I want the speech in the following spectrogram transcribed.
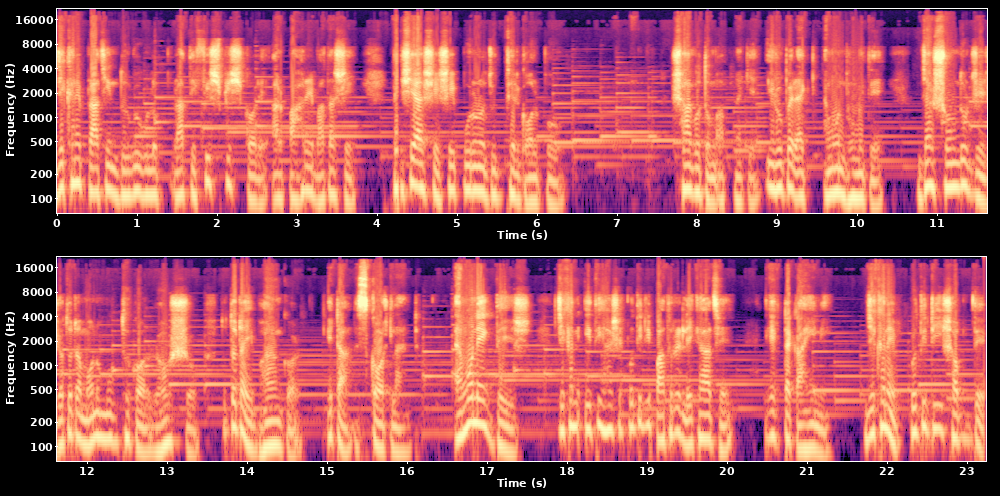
যেখানে প্রাচীন দুর্গগুলো রাতে ফিসফিস করে আর পাহাড়ের বাতাসে ভেসে আসে সেই পুরনো যুদ্ধের গল্প। স্বাগতম আপনাকে ইউরোপের এক এমন ভূমিতে, যার সৌন্দর্যে যতটা মনোমুগ্ধকর রহস্য, ততটাই ভয়ঙ্কর। এটা স্কটল্যান্ড। এমন এক দেশ যেখানে ইতিহাসের প্রতিটি পাথরে লেখা আছে এক একটা কাহিনী, যেখানে প্রতিটি শব্দে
